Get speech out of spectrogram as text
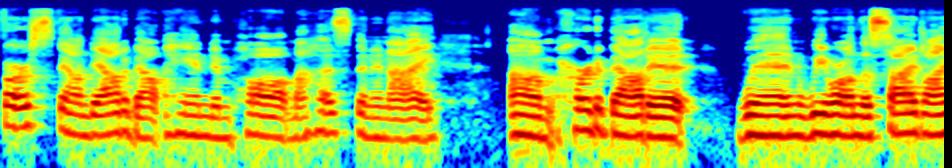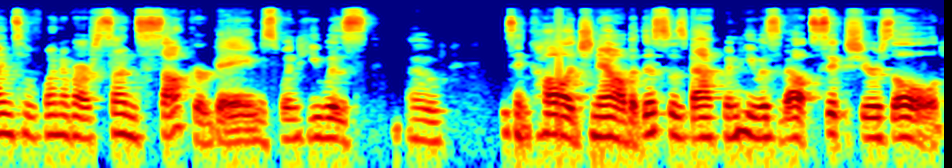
first found out about Hand and Paw. My husband and I um, heard about it when we were on the sidelines of one of our son's soccer games when he was oh, he's in college now, but this was back when he was about six years old.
